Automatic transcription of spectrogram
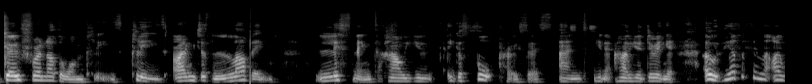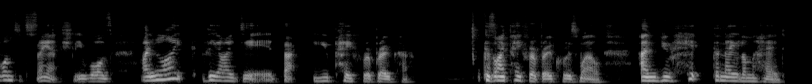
Go for another one, please, please. I'm just loving listening to how you your thought process and you know how you're doing it. Oh, the other thing that I wanted to say actually was I like the idea that you pay for a broker because I pay for a broker as well. And you hit the nail on the head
